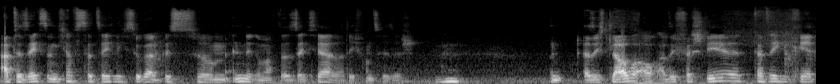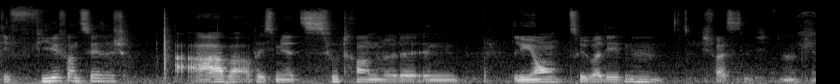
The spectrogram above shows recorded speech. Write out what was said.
Ab der sechsten und ich habe es tatsächlich sogar bis zum Ende gemacht, also sechs Jahre hatte ich Französisch. Und also ich glaube auch, also ich verstehe tatsächlich relativ viel Französisch, aber ob ich es mir zutrauen würde, in Lyon zu überleben, Hm. ich weiß es nicht. Okay.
